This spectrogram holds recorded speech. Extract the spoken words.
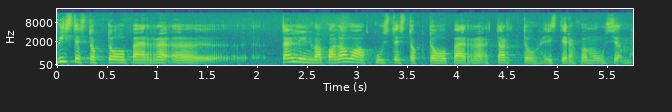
viisteist oktoober Tallinn Vaba Lava, kuusteist oktoober Tartu Eesti Rahva Muuseum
